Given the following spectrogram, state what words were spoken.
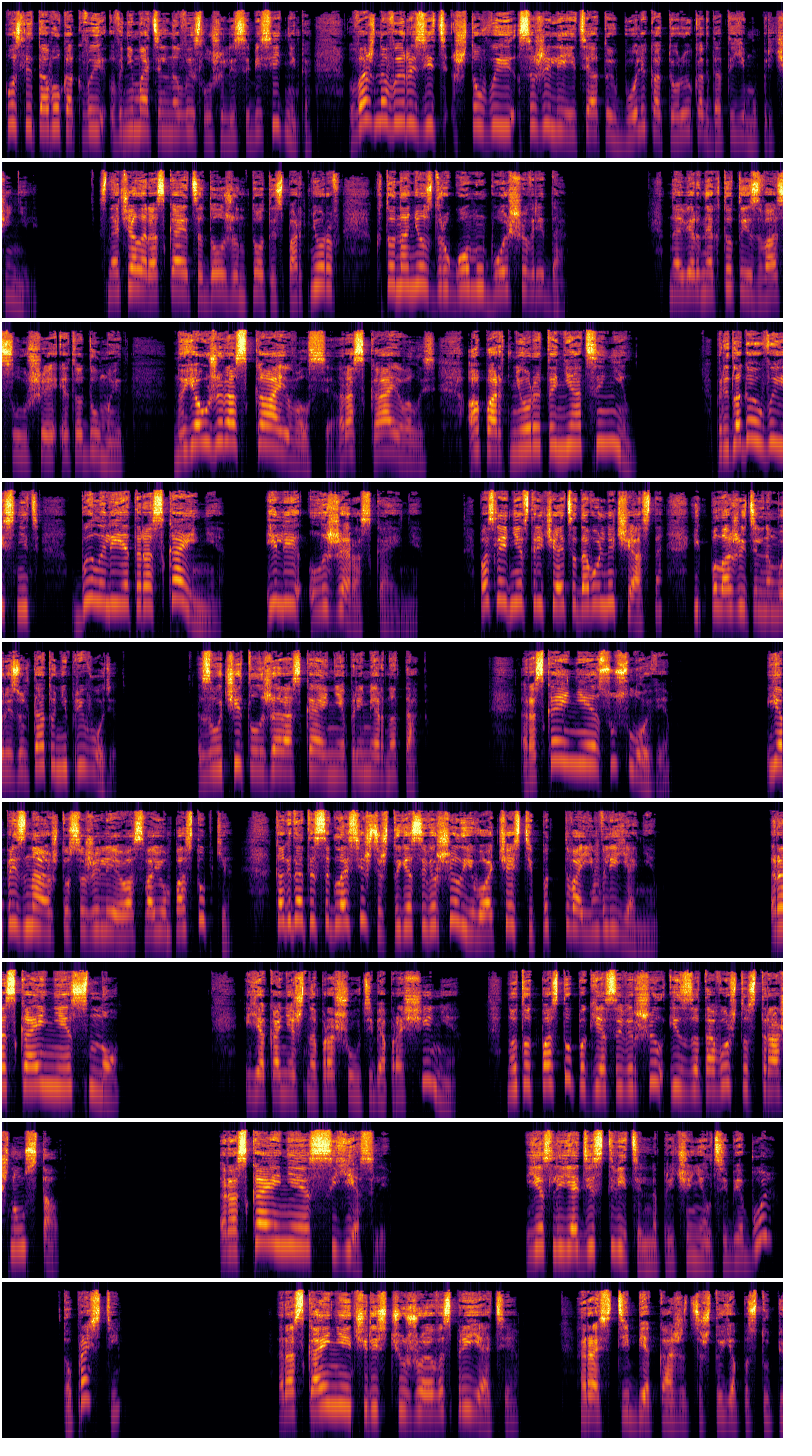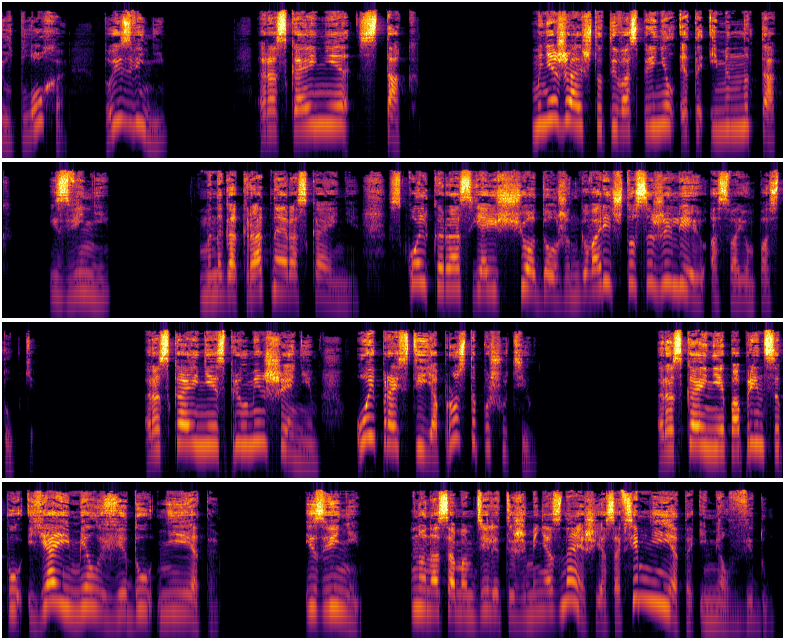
После того, как вы внимательно выслушали собеседника, важно выразить, что вы сожалеете о той боли, которую когда-то ему причинили. Сначала раскаяться должен тот из партнеров, кто нанес другому больше вреда. Наверное, кто-то из вас, слушая это, думает, но я уже раскаивался, раскаивалась, а партнер это не оценил. Предлагаю выяснить, было ли это раскаяние или лжераскаяние. Последнее встречается довольно часто и к положительному результату не приводит. Звучит лжераскаяние примерно так. Раскаяние с условием. Я признаю, что сожалею о своем поступке, когда ты согласишься, что я совершил его отчасти под твоим влиянием. Раскаяние с «но». Я, конечно, прошу у тебя прощения, но тот поступок я совершил из-за того, что страшно устал. Раскаяние с «если». Если я действительно причинил тебе боль, то прости. Раскаяние через чужое восприятие. Раз тебе кажется, что я поступил плохо, то извини. Раскаяние с «так». Мне жаль, что ты воспринял это именно так. Извини. Многократное раскаяние. Сколько раз я еще должен говорить, что сожалею о своем поступке? Раскаяние с преуменьшением. «Ой, прости, я просто пошутил». Раскаяние по принципу «я имел в виду не это». «Извини, но на самом деле ты же меня знаешь, я совсем не это имел в виду».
